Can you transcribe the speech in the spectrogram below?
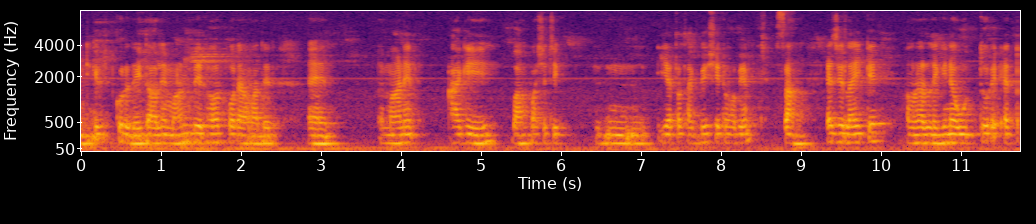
ইন্ডিকেট করে দিই, তাহলে মান বের হওয়ার পরে আমাদের মানের আগে বাম পাশে যে ইয়েটা থাকবে, সেটা হবে সাম এজ এ লাইকে আমরা লিখি না উত্তরে এত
